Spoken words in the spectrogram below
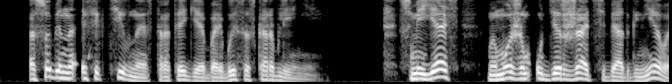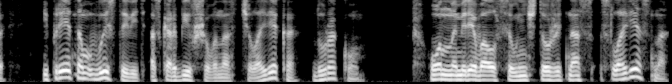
— особенно эффективная стратегия борьбы с оскорблениями. Смеясь, мы можем удержать себя от гнева и при этом выставить оскорбившего нас человека дураком. Он намеревался уничтожить нас словесно,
